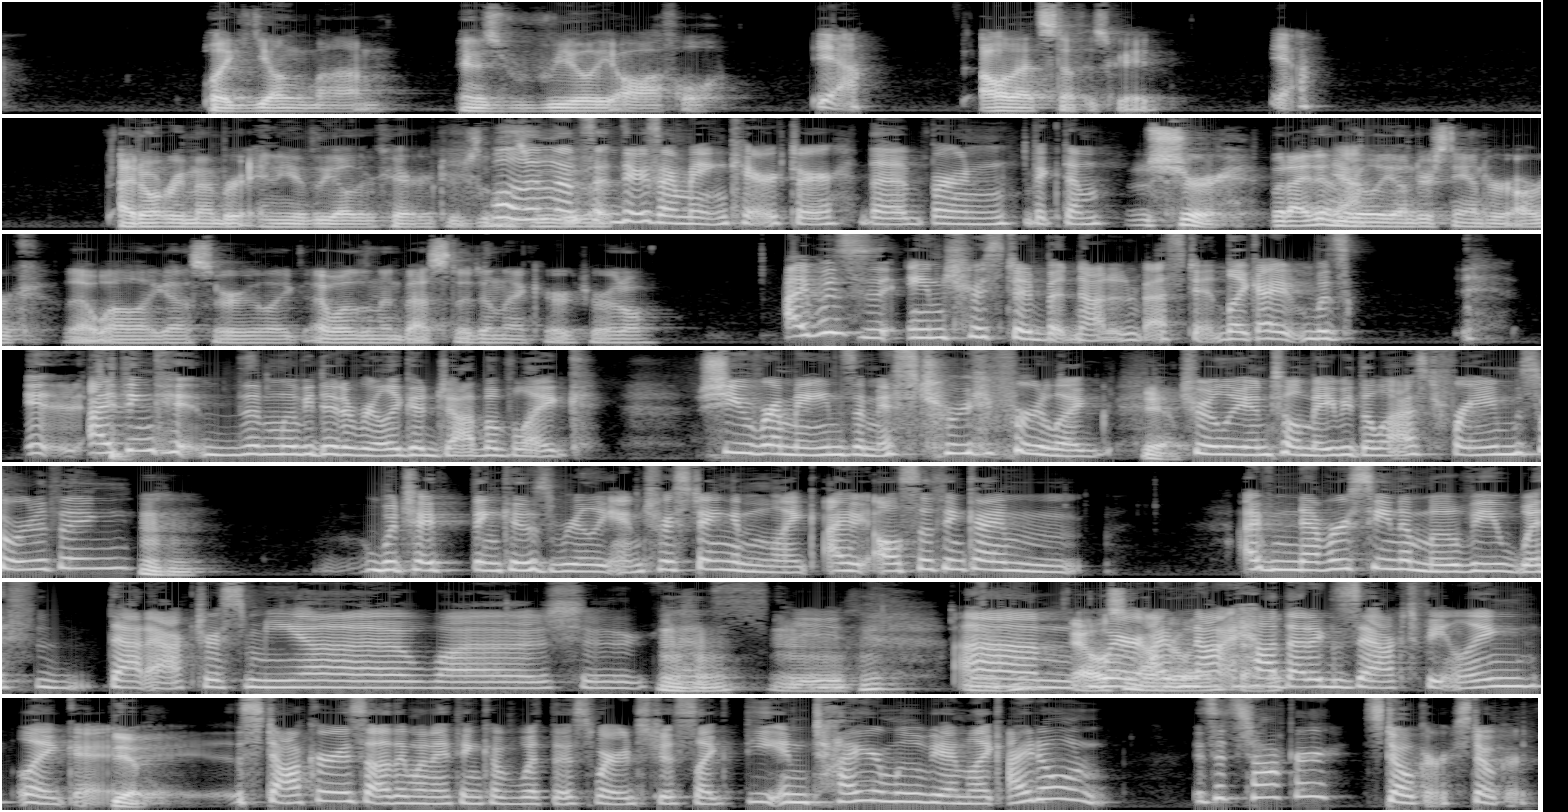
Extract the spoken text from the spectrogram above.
like young mom and is really awful. Yeah. All that stuff is great. Yeah. I don't remember any of the other characters. Well, then movie, that's there's our main character, the burn victim. sure, but I didn't Yeah. really understand her arc that well. I guess, or like I wasn't invested in that character at all. I was interested but not invested. Like I was it, I think the movie did a really good job of like she remains a mystery for like Yeah. truly until maybe the last frame sort of thing. hmm which I think is really interesting. And like, I also think I'm, I've never seen a movie with that actress Mia Wasikowska, hmm um, Mhm. Alice in where I've not had that exact feeling. Like, uh, Yeah. Stalker is the other one I think of with this, where it's just like the entire movie. I'm like, I don't. Is it Stalker? Stoker. Stoker.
